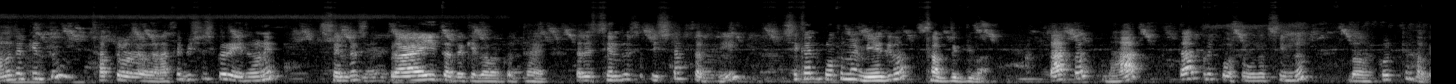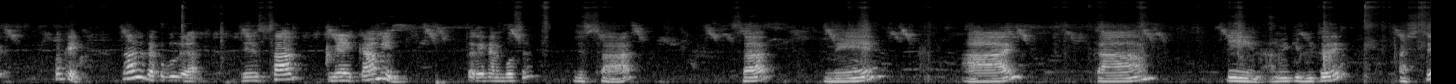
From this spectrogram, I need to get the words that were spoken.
আমাদের কিন্তু ছাত্ররা আছে, বিশেষ করে এই ধরনের সেন্টেন্স প্রায়ই তাদেরকে ব্যবহার করতে হয়। তাহলে সেন্টেন্স স্ট্রাকচার কি? সেখানে প্রথমে মেয়ে দিবা সাবজেক্ট দিবা। তারপর ভাত তারপরে প্রশ্নবোধক চিহ্ন ব্যবহার করতে হবে। ওকে তাহলে দেখো বন্ধুরা, যে sir may I come in তাহলে এখানে বসে যে sir sir may I come in আমি কি ভিতরে আসতে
